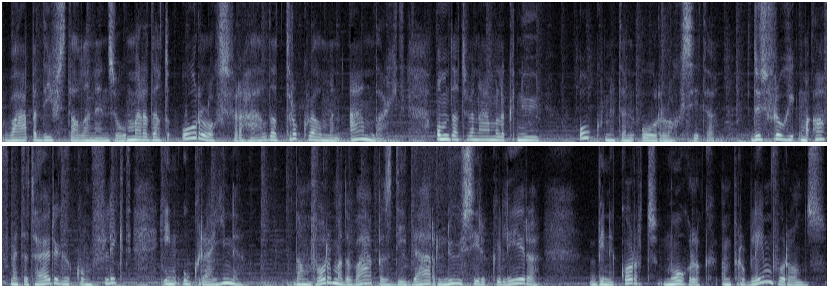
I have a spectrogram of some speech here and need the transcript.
wapendiefstallen en zo, maar dat oorlogsverhaal dat trok wel mijn aandacht. Omdat we namelijk nu ook met een oorlog zitten. Dus vroeg ik me af met het huidige conflict in Oekraïne. Dan vormen de wapens die daar nu circuleren binnenkort mogelijk een probleem voor ons.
